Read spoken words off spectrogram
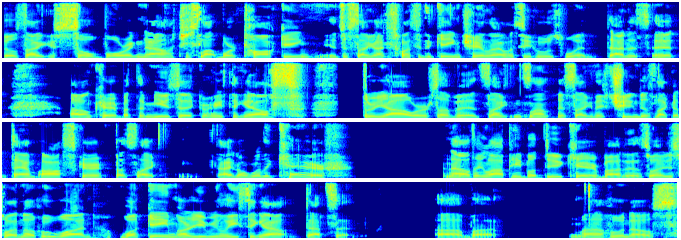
feels like it's so boring now. Just a lot more talking. It's just like I just want to see the game trailer. I want to see who's win. That is it. I don't care about the music or anything else. Three hours of it. It's like it's not. It's like they're treating this like a damn Oscar, but it's like I don't really care. And I don't think a lot of people do care about it. So I just want to know who won. What game are you releasing out? That's it. Uh, but uh, who knows?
